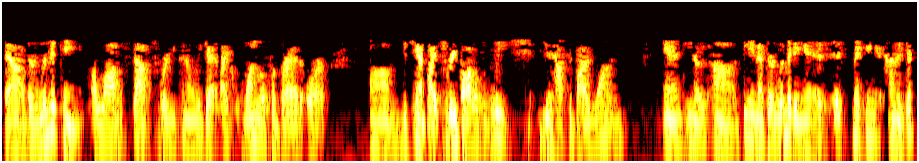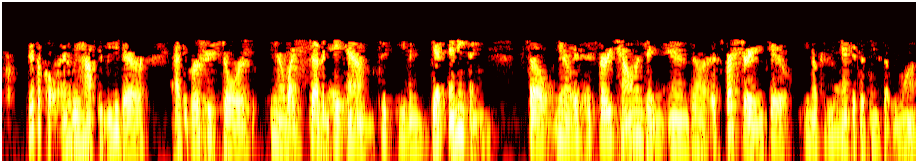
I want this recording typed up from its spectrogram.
uh, they're limiting a lot of stuff where you can only get like one loaf of bread or um, you can't buy three bottles of bleach. You have to buy one. And, you know, uh, being that they're limiting it, it's, it's making it kind of diff- difficult. And we have to be there at the grocery stores, you know, like 7 a.m. to even get anything. So, you know, it, it's very challenging and, uh, it's frustrating too, you know, because we can't get the things that we want.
